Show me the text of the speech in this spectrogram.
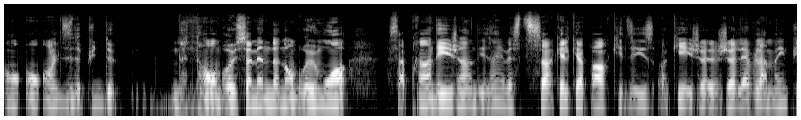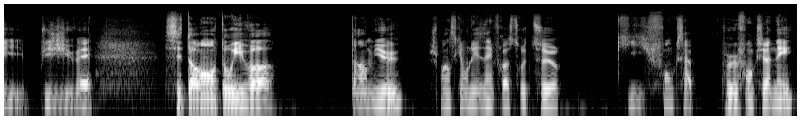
on, le dit depuis de, nombreuses semaines, de nombreux mois, ça prend des gens, des investisseurs quelque part qui disent OK, je, lève la main puis j'y vais. Si Toronto y va, tant mieux. Je pense qu'ils ont les infrastructures qui font que ça peut fonctionner.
